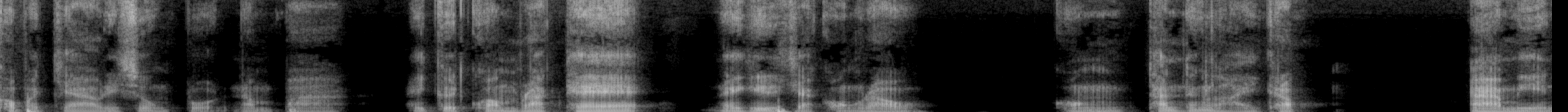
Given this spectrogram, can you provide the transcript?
ขอพระเจ้าได้ทรงโปรดนำพา ให้เกิดความรักแท้ในคริสตจักรของเราของท่านทั้งหลายครับ อาเมน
